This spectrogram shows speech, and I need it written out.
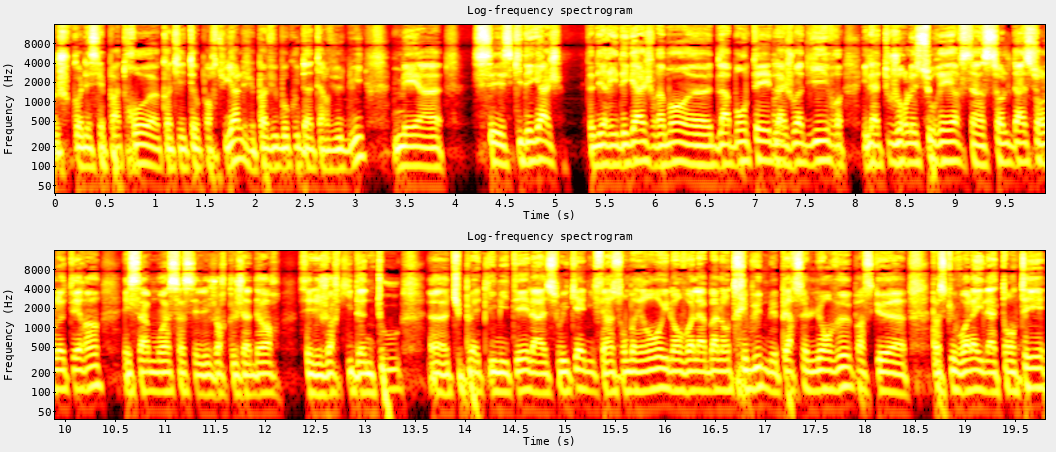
je connaissais pas trop quand il était au Portugal. J'ai pas vu beaucoup d'interviews de lui, mais euh, c'est ce qui dégage. C'est-à-dire, il dégage vraiment euh, de la bonté, de la joie de vivre. Il a toujours le sourire. C'est un soldat sur le terrain. Et ça, moi, ça, c'est les joueurs que j'adore. C'est les joueurs qui donnent tout. Euh, tu peux être limité. Là, ce week-end, il fait un sombrero. Il envoie la balle en tribune, mais personne lui en veut parce que euh, parce que voilà, il a tenté.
